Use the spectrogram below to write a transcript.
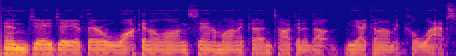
and JJ if they were walking along Santa Monica and talking about the economic collapse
